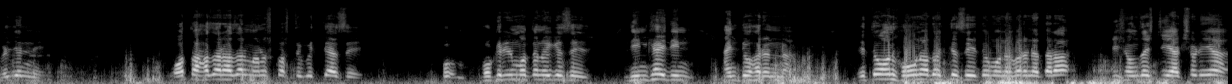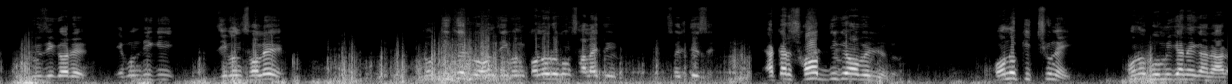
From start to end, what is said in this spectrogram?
বুঝলেন নি কত হাজার হাজার মানুষ কষ্ট করতে আছে ফকিরের মতন হয়ে গেছে, দিন খাই দিন আনতে পারেন না। এতে অন ফোন ধরতেছে এতে মনে করেন তারা কি সন্ত্রাসটি একশো নিয়া রুজি করে। এখন দিয়ে কি জীবন চলে, তো কি করব? অন জীবন কোনো রকম চালাইতে চলতেছে। একার সব দিকে অবহেলিত। কোনো কিচ্ছু নেই। কোনো ভূমিকা নেই কারণ, আর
